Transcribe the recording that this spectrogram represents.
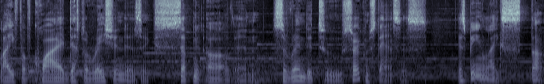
life of quiet desperation is accepted of and surrendered to circumstances. It's being like stuck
